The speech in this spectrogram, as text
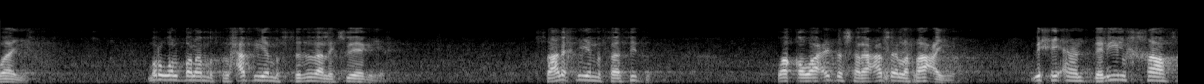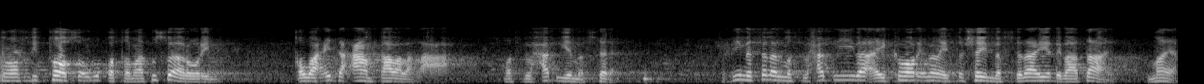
waaya mar walbana maslaxadda iyo mafsadada la isu eegaya. Masaalixda iyo mafaasidda waa qawaacidda shareecadda la raacayo. Wixii aan daliil khaas oo si toosa ugu qotomaa ku soo aroorin qawaacidda caamkaabaa la raacaa. Maslaxad iyo mafsada haddii masalan maslaxadiiba ay ka hor imanayso shay mafsadaa iyo dhibaato ahay maya.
